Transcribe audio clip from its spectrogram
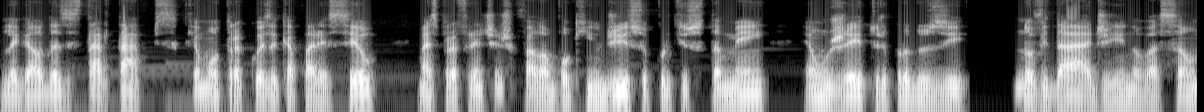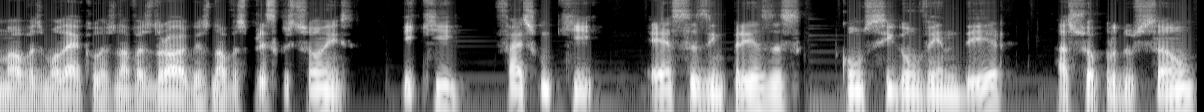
legal das startups, que é uma outra coisa que apareceu. Mais para frente a gente vai falar um pouquinho disso, porque isso também é um jeito de produzir novidade, inovação, novas moléculas, novas drogas, novas prescrições, e que faz com que essas empresas consigam vender a sua produção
